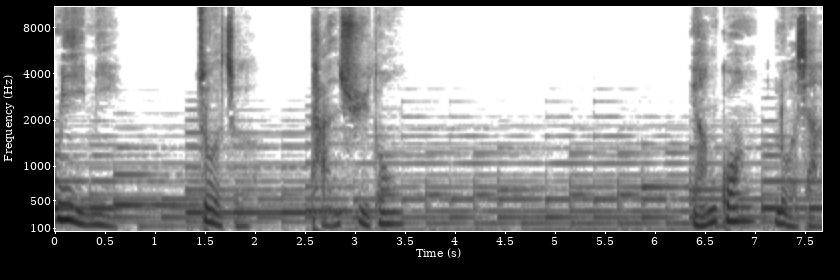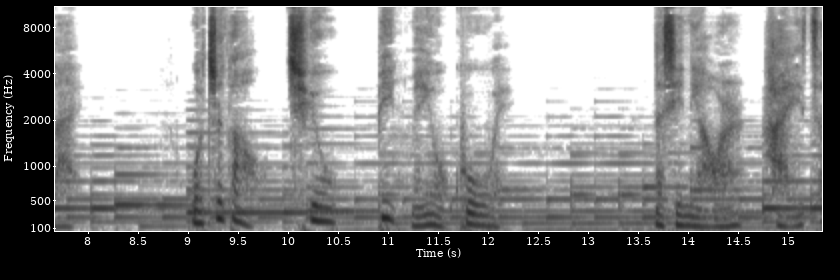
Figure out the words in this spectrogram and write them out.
秘密，作者谭旭东。阳光落下来，我知道秋并没有枯萎。那些鸟儿还在，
